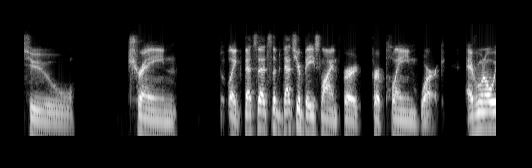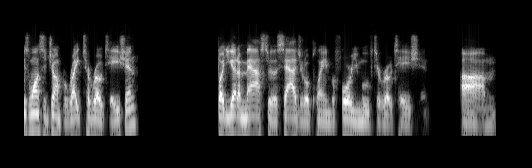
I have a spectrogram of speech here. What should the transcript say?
to train like that's that's the that's your baseline for for plane work Everyone always wants to jump right to rotation, but you got to master the sagittal plane before you move to rotation. Um,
